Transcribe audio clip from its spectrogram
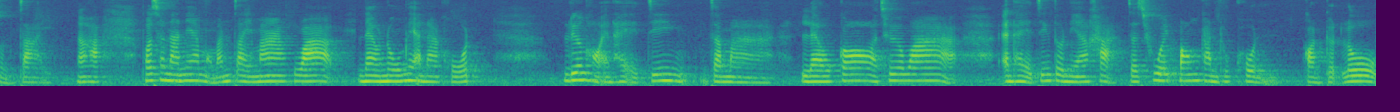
สนใจนะคะ เพราะฉะนั้นเนี่ยหมอมั่นใจมากว่าแนวโน้มในอนาคต เรื่องของ anti aging จะมา แล้วก็เชื่อว่า anti aging ตัวนี้ค่ะ จะช่วยป้องกันทุกคนก่อนเกิดโรค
